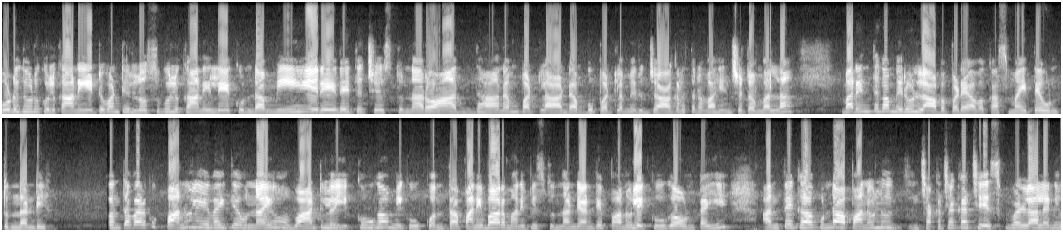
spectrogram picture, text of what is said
ఒడిదుడుకులు కానీ ఎటువంటి లొసుగులు కానీ లేకుండా మీరు ఏదైతే చేస్తున్నారో ఆ దానం పట్ల ఆ డబ్బు పట్ల మీరు జాగ్రత్తను వహించటం వల్ల మరింతగా మీరు లాభపడే అవకాశం అయితే ఉంటుందండి. కొంతవరకు పనులు ఏవైతే ఉన్నాయో వాటిలో ఎక్కువగా మీకు కొంత పనిభారం అనిపిస్తుందండి. అంటే పనులు ఎక్కువగా ఉంటాయి. అంతేకాకుండా ఆ పనులు చకచక చేసుకు వెళ్ళాలనే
